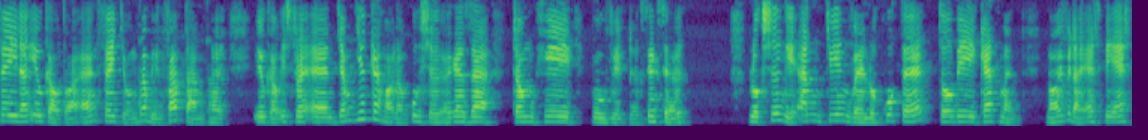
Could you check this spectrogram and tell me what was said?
Phi đang yêu cầu tòa án phê chuẩn các biện pháp tạm thời, yêu cầu Israel chấm dứt các hoạt động quân sự ở Gaza trong khi vụ việc được xét xử. Luật sư nghị Anh chuyên về luật quốc tế Toby Catman nói với đài SBS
